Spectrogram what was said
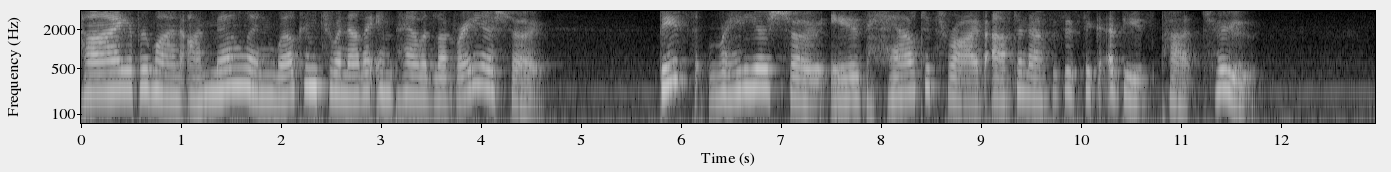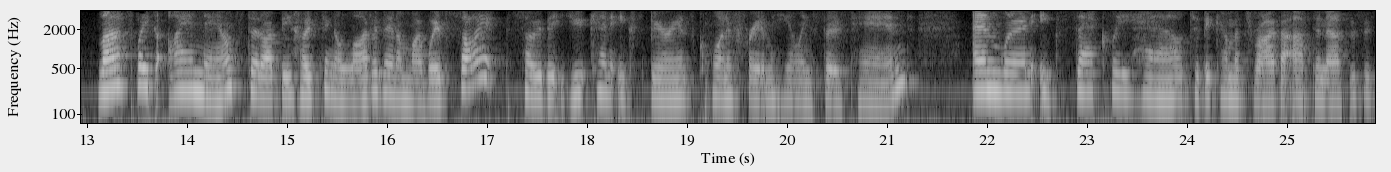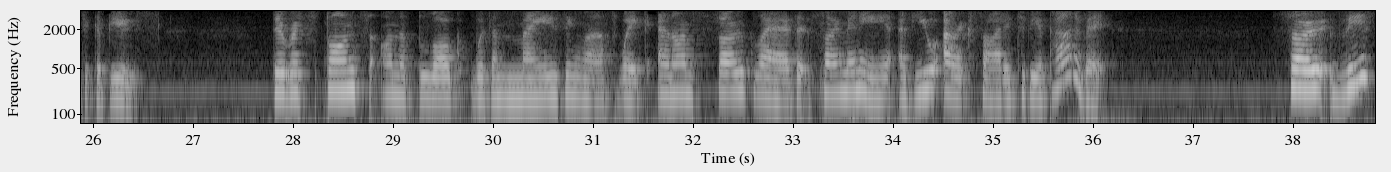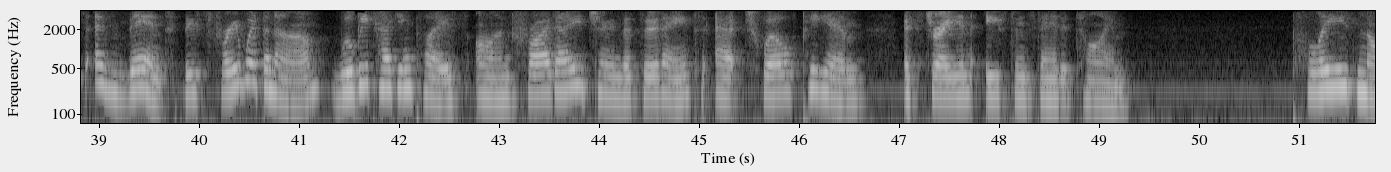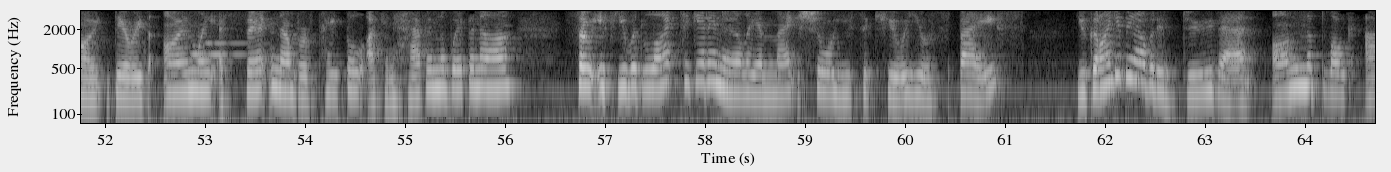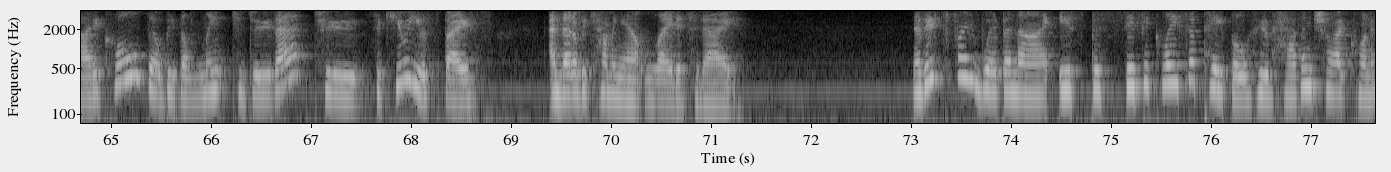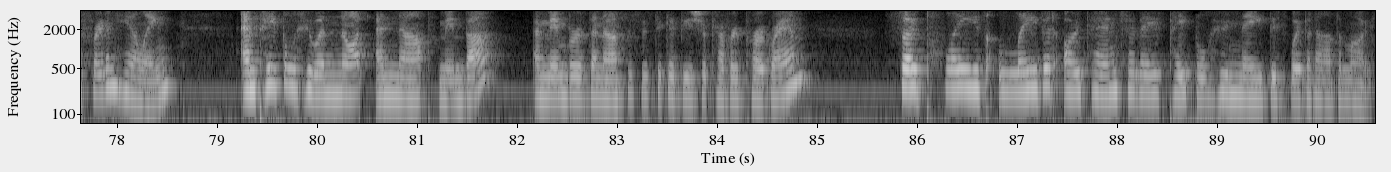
Hi everyone, I'm Mel and welcome to another Empowered Love radio show. This radio show is How to Thrive After Narcissistic Abuse Part 2. Last week I announced that I'd be hosting a live event on my website so that you can experience quanta freedom healing firsthand and learn exactly how to become a thriver after narcissistic abuse. The response on the blog was amazing last week and I'm so glad that so many of you are excited to be a part of it. So this event, this free webinar, will be taking place on Friday, June the 13th at 12 p.m. Australian Eastern Standard Time. Please note there is only a certain number of people I can have in the webinar so if you would like to get in early and make sure you secure your space, you're going to be able to do that on the blog article. There'll be the link to do that to secure your space and that'll be coming out later today. Now this free webinar is specifically for people who haven't tried Quanta Freedom Healing and people who are not a NARP member, a member of the Narcissistic Abuse Recovery Program, so please leave it open for these people who need this webinar the most.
